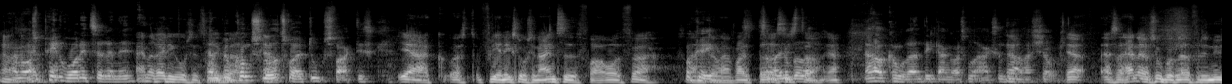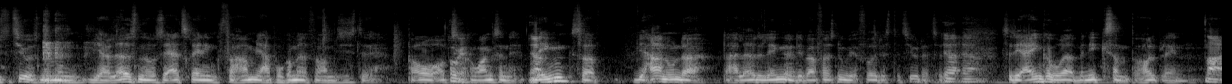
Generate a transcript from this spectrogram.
Ja. Han var også pænt hurtig til René. Han er rigtig god til at Han trække blev vejret. kun slået, tror jeg, dus faktisk. Ja, også fordi han ikke slog sin egen tid fra året før. Så Okay. han, det var faktisk bedre er det sidste bedre. år. Ja. Jeg har jo konkurreret en del gange også med Axel. Det Ja. er meget sjovt. ja, altså han er jo super glad for det nye stativ sådan men vi har jo lavet sådan noget OCR-træning for ham. Jeg har programmeret for ham de sidste par år op til Okay. konkurrencerne Ja. ja. længe, så vi har nogen, der, der har lavet det længe, men det er bare først nu, vi har fået det stativ der til. Ja, ja. Så det er inkorporeret, men ikke som på holdplanen. Nej.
